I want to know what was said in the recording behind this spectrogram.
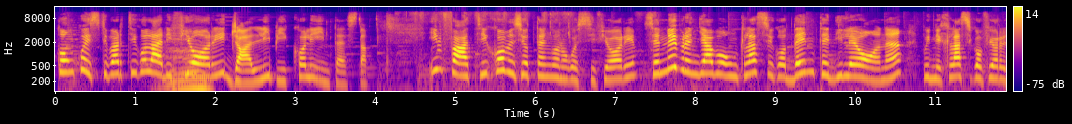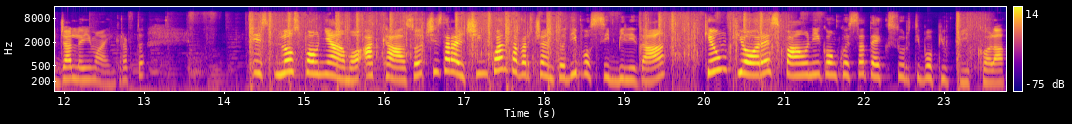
con questi particolari fiori gialli piccoli in testa. Infatti, come si ottengono questi fiori? Se noi prendiamo un classico dente di leone, quindi il classico fiore giallo di Minecraft, e lo spawniamo a caso, ci sarà il 50% di possibilità che un fiore spawni con questa texture tipo più piccola.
